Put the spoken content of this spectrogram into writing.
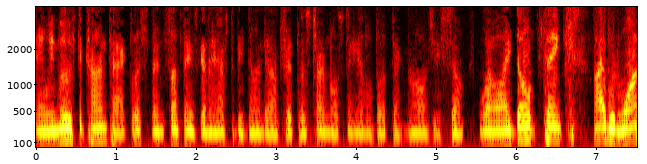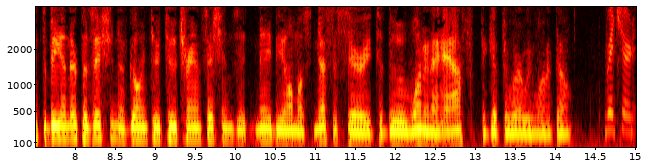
and we move to contactless, then something's going to have to be done to outfit those terminals to handle both technologies. So while I don't think I would want to be in their position of going through two transitions, it may be almost necessary to do one and a half to get to where we want to go. Richard,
